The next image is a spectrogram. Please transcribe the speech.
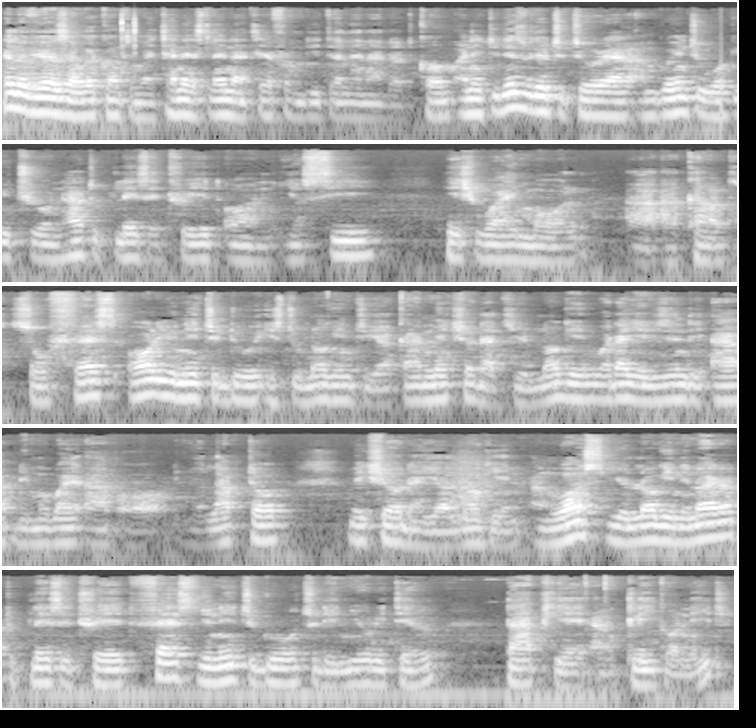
Hello viewers and welcome to my channel. It's Leonard here from digitalleonard.com and in today's video tutorial I'm going to walk you through on how to place a trade on your CHY Mall uh, account. So first all you need to do is to log into your account. Make sure that you log in whether you're using the app, the mobile app or your laptop. Make sure that you're logged in and once you log in in order to place a trade first you need to go to the new retail tab here and click on it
